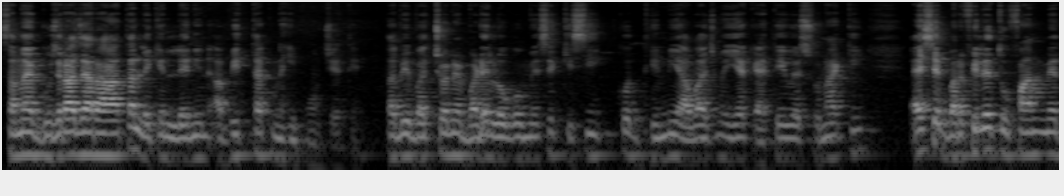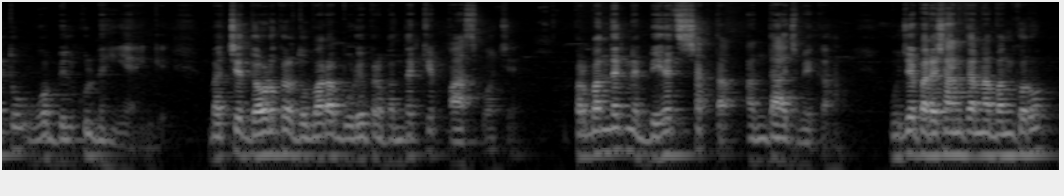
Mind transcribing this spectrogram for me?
समय गुजरा जा रहा था, लेकिन लेनिन अभी तक नहीं पहुँचे थे। तभी बच्चों ने बड़े लोगों में से किसी को धीमी आवाज़ में यह कहते हुए सुना कि, ऐसे बर्फीले तूफ़ान में तो वो बिल्कुल नहीं आएँगे। बच्चे दौड़कर दोबारा बूढ़े प्रबंधक के पास पहुँचे। प्रबंधक ने बेहद सख्त अंदाज में कहा, मुझे परेशान करना बंद करो।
